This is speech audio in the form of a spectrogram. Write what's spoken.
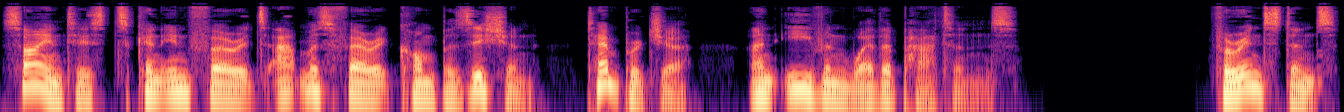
scientists can infer its atmospheric composition, temperature, and even weather patterns. For instance,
